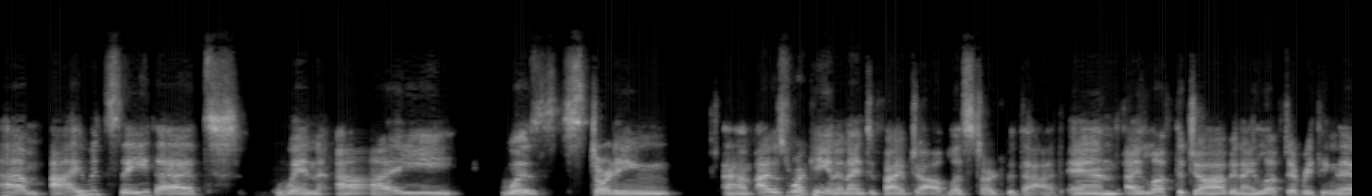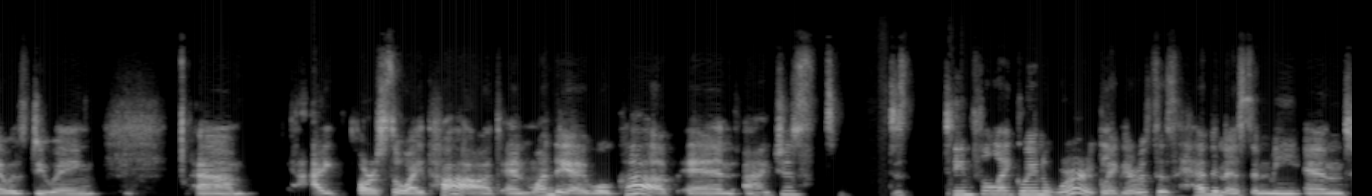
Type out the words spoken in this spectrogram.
um, I would say that when I was starting, um, I was working in a nine to five job. Let's start with that, and I loved the job, and I loved everything that I was doing. Um, I or so I thought, and one day I woke up and I just just didn't feel like going to work. Like there was this heaviness in me, and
